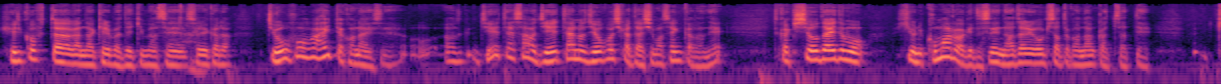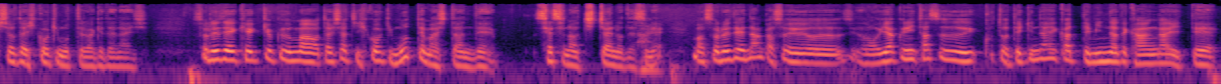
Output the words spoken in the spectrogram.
ヘリコプターがなければできません、はい、それから情報が入ってこないですね。自衛隊さんは自衛隊の情報しか出しませんからね。とか気象台でも非常に困るわけですね。雪崩が起きたとか何かってって。気象台飛行機持ってるわけじゃないし。それで結局まあ私たち飛行機持ってましたんでセスナちっちゃいのですね、はい、まあそれでなんかそういうお役に立つことできないかってみんなで考えて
